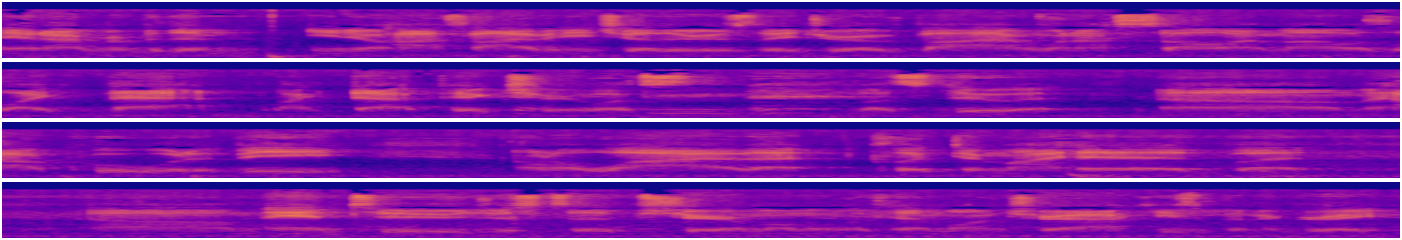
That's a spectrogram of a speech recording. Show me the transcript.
And I remember them, you know, high fiving each other as they drove by. And when I saw him, I was like, "That, like that picture. Let's let's do it. Um, how cool would it be?" I don't know why that clicked in my head, but um, and two, just to share a moment with him on track. He's been a great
